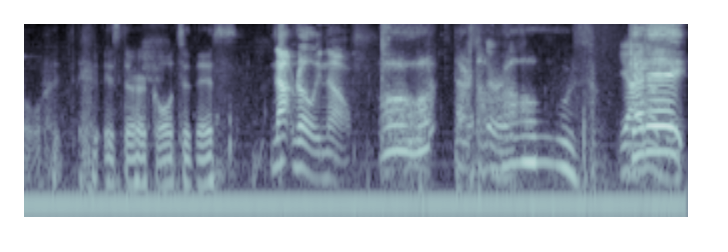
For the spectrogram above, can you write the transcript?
Oh, Is there a goal to this? Not really. No. Oh, there's Yes, a there is. rose. Yeah, Get it.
